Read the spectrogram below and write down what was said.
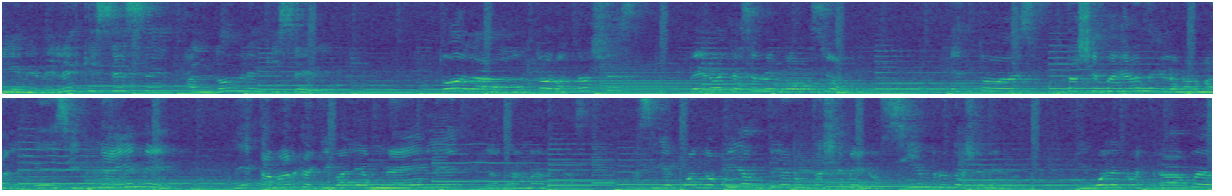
viene del XS al doble XL todos los talles, pero hay que hacer una aclaración. Esto es un talle más grande que lo normal, es decir, una M de esta marca equivale a una L de otras marcas. Así que cuando pidan, pidan un talle menos, siempre un talle menos. Igual en nuestra web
